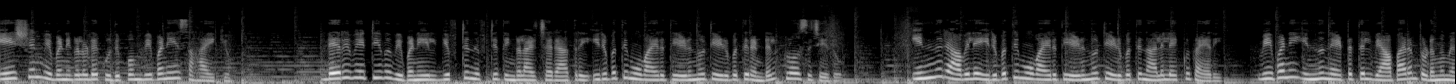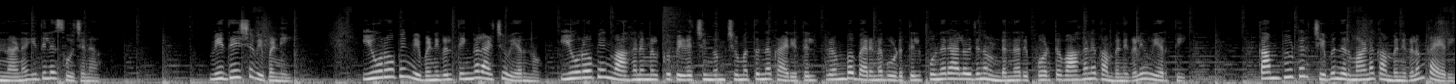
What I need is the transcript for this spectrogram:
ഏഷ്യൻ വിപണികളുടെ കുതിപ്പും വിപണിയെ സഹായിക്കും. ഡെറിവേറ്റീവ് വിപണിയിൽ ഗിഫ്റ്റ് നിഫ്റ്റി തിങ്കളാഴ്ച രാത്രി ഇരുപത്തിമൂവായിരത്തി എഴുന്നൂറ്റി എഴുപത്തിരണ്ടിൽ ക്ലോസ് ചെയ്തു. ഇന്ന് രാവിലെ ഇരുപത്തിമൂവായിരത്തി എഴുന്നൂറ്റി എഴുപത്തിനാലിലേക്ക് കയറി. വിപണി ഇന്ന് നേട്ടത്തിൽ വ്യാപാരം തുടങ്ങുമെന്നാണ് ഇതിലെ സൂചന. വിദേശ വിപണി. യൂറോപ്യൻ വിപണികൾ തിങ്കളാഴ്ച ഉയർന്നു. യൂറോപ്യൻ വാഹനങ്ങൾക്ക് പിഴച്ചുങ്കം ചുമത്തുന്ന കാര്യത്തിൽ ട്രംപ് ഭരണകൂടത്തിൽ പുനരാലോചന ഉണ്ടെന്ന റിപ്പോർട്ട് വാഹന കമ്പനികളെ ഉയർത്തി. കമ്പ്യൂട്ടർ ചിപ്പ് നിർമ്മാണ കമ്പനികളും കയറി.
